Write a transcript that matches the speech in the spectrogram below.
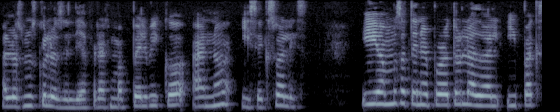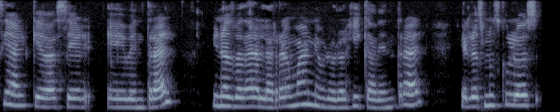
a los músculos del diafragma pélvico, ano y sexuales. Y vamos a tener por otro lado al hipaxial que va a ser eh, ventral y nos va a dar a la rama neurológica ventral los músculos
